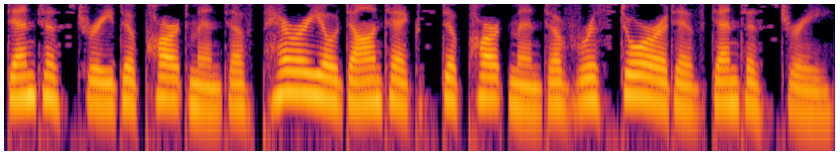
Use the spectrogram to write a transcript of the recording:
Dentistry Department of Periodontics Department Of Restorative Dentistry.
